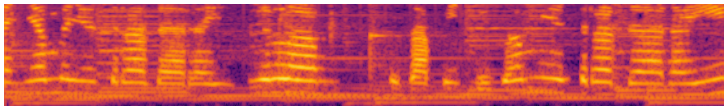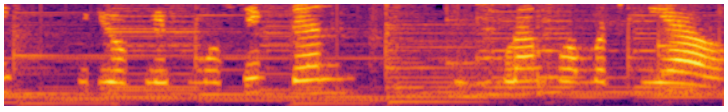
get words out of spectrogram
hanya menyutradarai film, tetapi juga menyutradarai video klip musik dan iklan komersial.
